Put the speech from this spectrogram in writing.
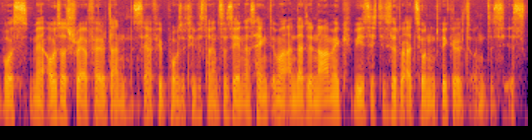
wo es mir äußerst schwer fällt, dann sehr viel Positives darin zu sehen. Das hängt immer an der Dynamik, wie sich die Situation entwickelt. Und es ist,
